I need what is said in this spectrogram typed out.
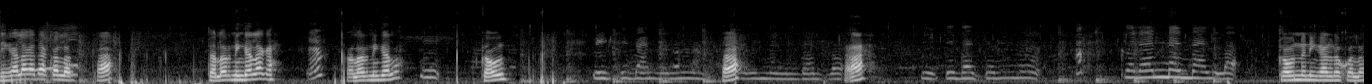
निघाला का त्या कलर हा? कलर निघाला का? कलर निघाला? काऊन? हा? हा? काऊन नाही निघाला कलर?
